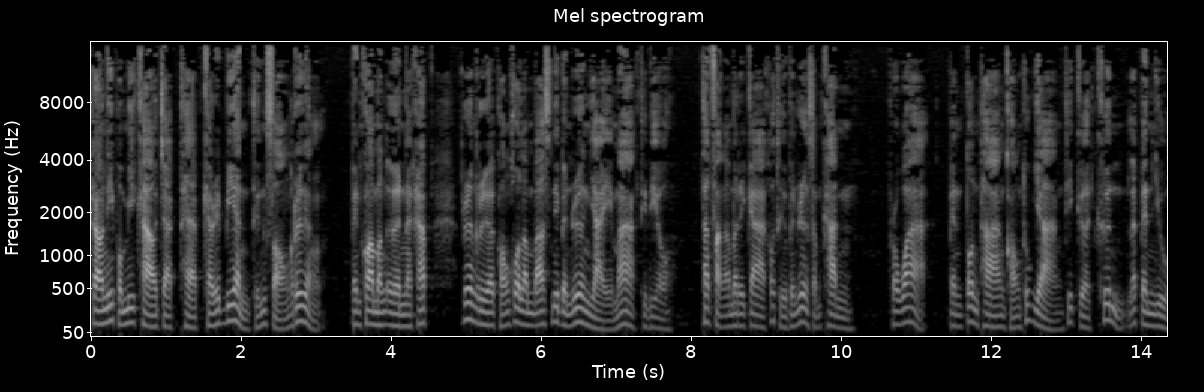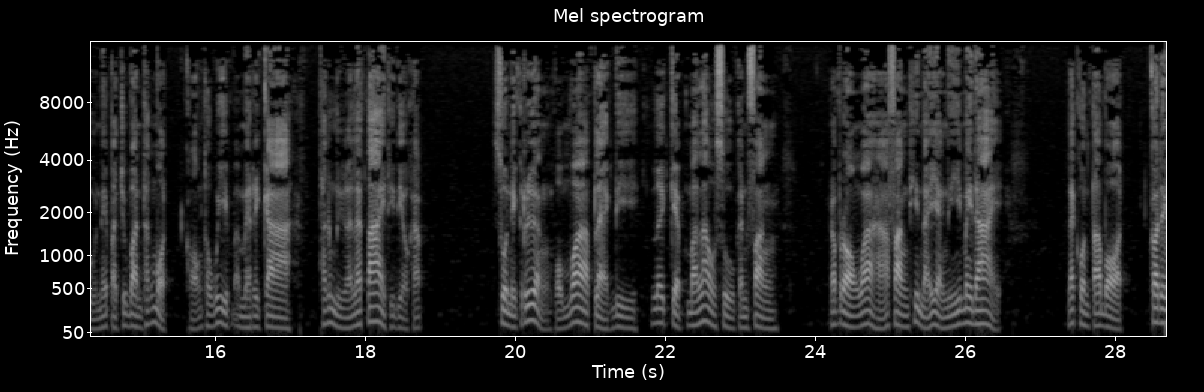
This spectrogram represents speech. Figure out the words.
คราวนี้ผมมีข่าวจากแถบแคริบเบียนถึงสองเรื่อง เป็นความบังเอิญนะครับ เรื่องเรือของโคลัมบัสนี่เป็นเรื่องใหญ่มากทีเดียวทางฝั่งอเมริกาเขาถือเป็นเรื่องสำคัญ เพราะว่าเป็นต้นทางของทุกอย่างที่เกิดขึ้น และเป็นอยู่ในปัจจุบันทั้งหมดของทวีปอเมริกา ทั้งเหนือและใต้ทีเดียวครับ ส่วนอีกเรื่องผมว่าแปลกดีเลยเก็บมาเล่าสู่กันฟัง รับรองว่าหาฟังที่ไหนอย่างนี้ไม่ได้ และคนตาบอดก็ได้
